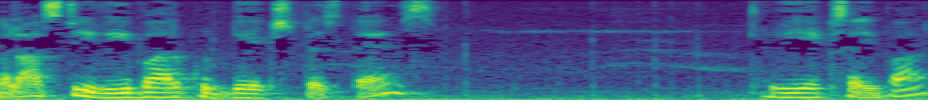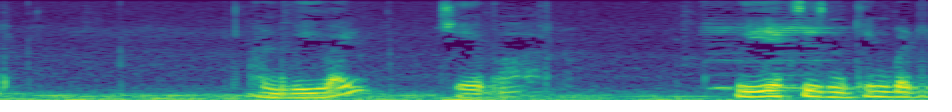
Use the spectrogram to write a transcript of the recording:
velocity v bar could be expressed as vxi bar and vy j bar vx is nothing but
